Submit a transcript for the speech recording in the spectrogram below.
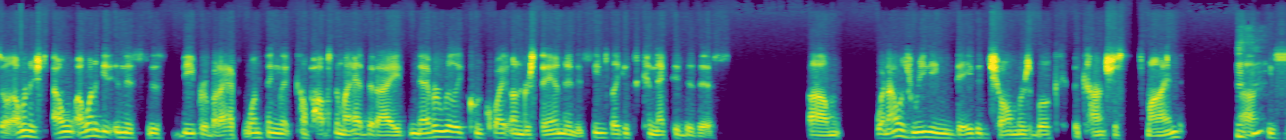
so I want to I, I want to get in this this deeper, but I have one thing that pops in my head that I never really could quite understand, and it seems like it's connected to this. Um, when I was reading David Chalmers' book, The Conscious Mind, uh, mm-hmm. uh, he's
